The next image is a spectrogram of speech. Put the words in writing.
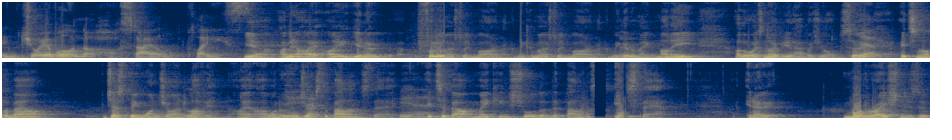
enjoyable and not hostile place. Yeah, I mean, I, I you know, fully commercial environment, I mean, commercial environment, and we've got to Mm. make money, otherwise nobody will have a job. So Yeah. it's not about, just being one giant loving. I, I want to address the balance there. Yeah. It's about making sure that the balance is there. You know, moderation is a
